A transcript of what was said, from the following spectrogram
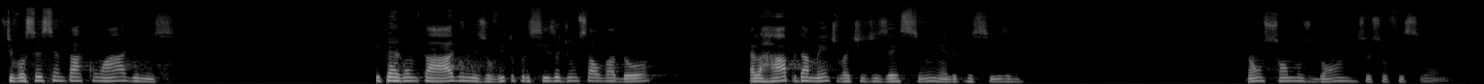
Se você sentar com Agnes e perguntar Agnes, o Vitor precisa de um Salvador, ela rapidamente vai te dizer sim, ele precisa. Não somos bons o suficiente.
